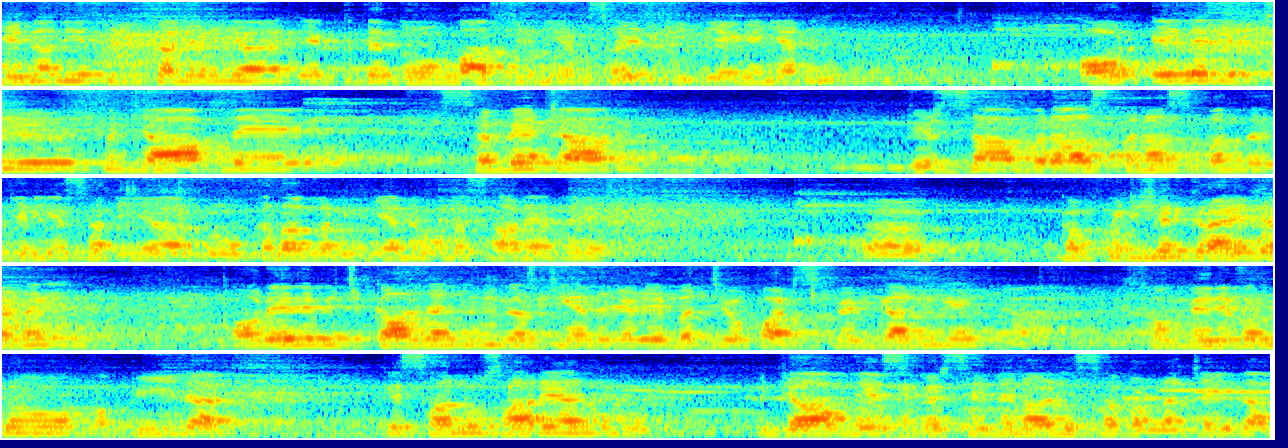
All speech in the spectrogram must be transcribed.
ਇਹਨਾਂ ਦੀਆਂ ਤਰੀਕਾਂ ਜਿਹੜੀਆਂ 1 ਤੇ 2 ਮਾਰਚ ਜਿਹੜੀਆਂ ਡਿਸਾਈਡ ਕੀਤੀਆਂ ਗਈਆਂ ਨੇ ਔਰ ਇਹਦੇ ਵਿੱਚ ਪੰਜਾਬ ਦੇ ਸੱਭਿਆਚਾਰ, ਵਿਰਸਾ, ਵਿਰਾਸਤ ਨਾਲ ਸੰਬੰਧਿਤ ਜਿਹੜੀਆਂ ਸਾਡੀਆਂ ਲੋਕ ਕਲਾ ਬਣ ਗਈਆਂ ਨੇ, ਉਹਨਾਂ ਸਾਰਿਆਂ ਦੇ ਕੰਪੀਟੀਸ਼ਨ ਕਰਾਏ ਜਾਣਗੇ ਔਰ ਇਹਦੇ ਵਿੱਚ ਕਾਲਜਾਂ, ਯੂਨੀਵਰਸਿਟੀਆਂ ਦੇ ਜਿਹੜੇ ਬੱਚੇ ਉਹ ਪਾਰਟਿਸਿਪੇਟ ਕਰਨਗੇ। ਸੋ ਮੇਰੇ ਵੱਲੋਂ ਅਪੀਲ ਹੈ ਕਿ ਸਾਨੂੰ ਸਾਰਿਆਂ ਨੂੰ ਪੰਜਾਬ ਦੇ ਇਸ ਵਿਰਸੇ ਦੇ ਨਾਲ ਹਿੱਸਾ ਬਣਨਾ ਚਾਹੀਦਾ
